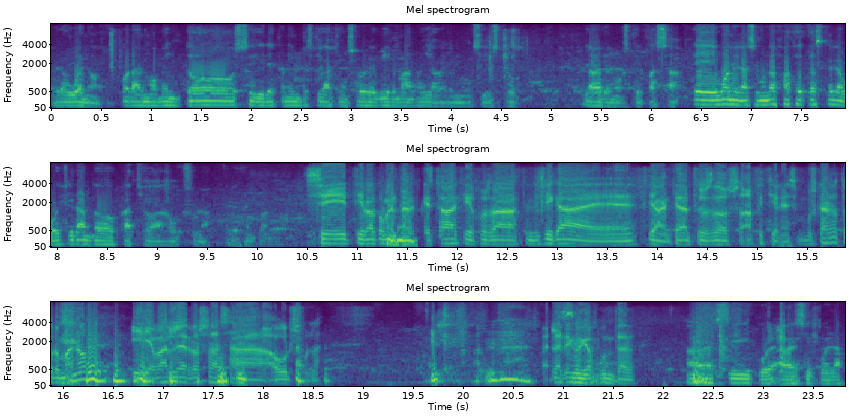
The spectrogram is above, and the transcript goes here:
Pero bueno, por el momento seguiré con la investigación sobre mi hermano. Ya veremos si esto ya veremos qué pasa. Eh, bueno, y la segunda faceta es que le voy tirando cacho a Úrsula de vez en cuando. Sí, te iba a comentar que estaba aquí justo la científica, eh, efectivamente, eran tus dos aficiones, buscar a tu hermano y llevarle rosas a, Úrsula. La tengo que apuntar. A ver si, a ver si cuela.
